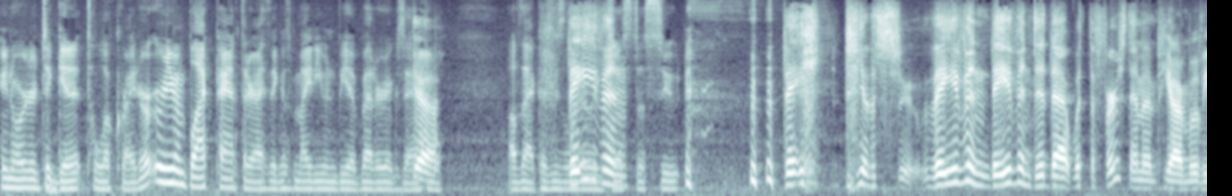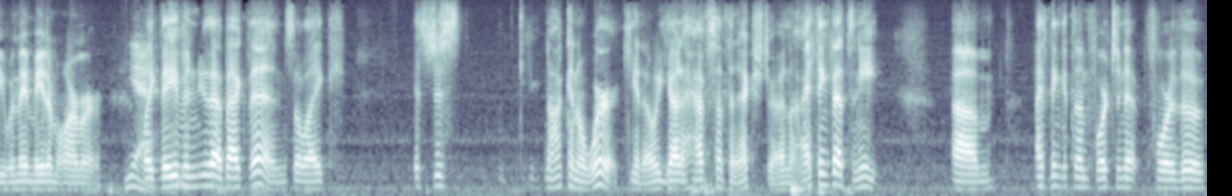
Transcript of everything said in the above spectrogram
in order to get it to look right. Or, or even Black Panther, I think, is might even be a better example Yeah. of that because he's They literally even- just a suit. They yeah, that's true. They even they even did that with the first MMPR movie when they made him armor. yeah, Like they even knew that back then. So like, it's just not gonna work. You know, you got to have something extra, and I think that's neat. Um, I think it's unfortunate for the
